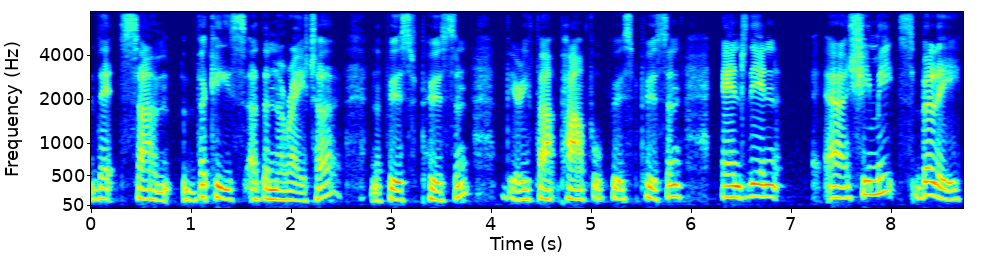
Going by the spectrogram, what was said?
that's um, Vicky's uh, the narrator in the first person, very powerful first person, and then uh, she meets Billy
